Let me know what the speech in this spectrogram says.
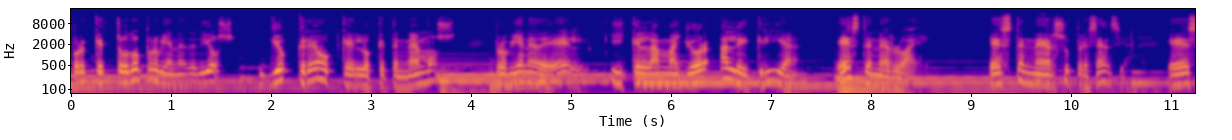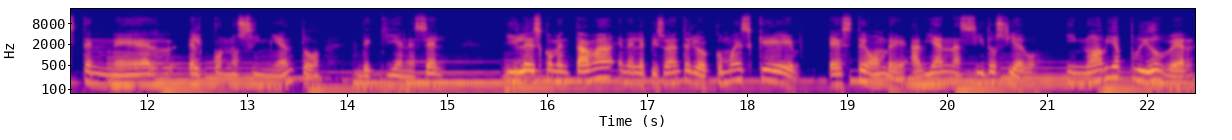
porque todo proviene de Dios. Yo creo que lo que tenemos proviene de Él y que la mayor alegría es tenerlo a Él, es tener su presencia, es tener el conocimiento de quién es Él. Y les comentaba en el episodio anterior cómo es que este hombre había nacido ciego y no había podido ver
